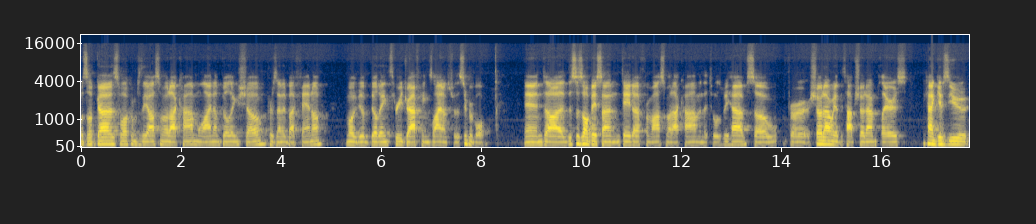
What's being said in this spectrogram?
What's up, guys? Welcome to the Awesemo.com lineup building show presented by FanUp. We'll be building three DraftKings lineups for the Super Bowl. And uh, this is all based on data from Awesemo.com and the tools we have. So for Showdown, we have the top Showdown players. It kind of gives you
